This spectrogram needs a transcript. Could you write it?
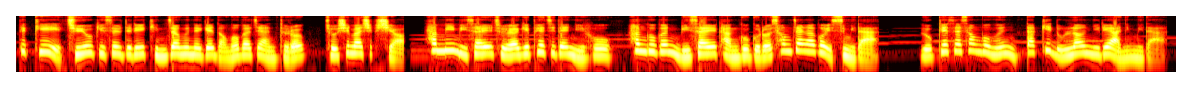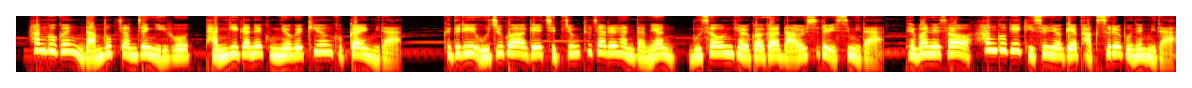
특히 주요 기술들이 김정은에게 넘어가지 않도록 조심하십시오. 한미 미사일 조약이 폐지된 이후 한국은 미사일 강국으로 성장하고 있습니다. 로켓의 성공은 딱히 놀라운 일이 아닙니다. 한국은 남북전쟁 이후 단기간에 국력을 키운 국가입니다. 그들이 우주과학에 집중 투자를 한다면 무서운 결과가 나올 수도 있습니다. 대만에서 한국의 기술력에 박수를 보냅니다.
